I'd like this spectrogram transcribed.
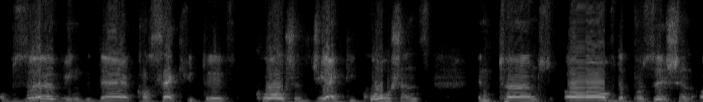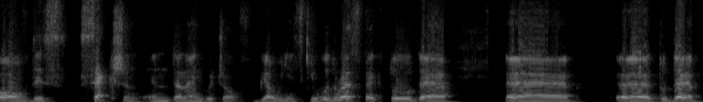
observing the consecutive quotients, GIT quotients, in terms of the position of this section in the language of Białynicki with respect to the uh, uh, to the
